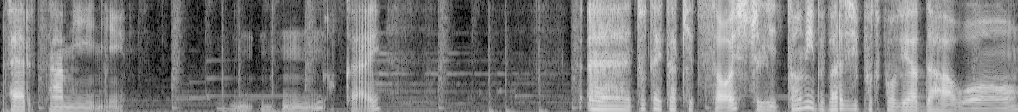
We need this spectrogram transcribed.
Pertamini. Mhm, Okej. E, Tutaj takie coś, czyli to mi by bardziej podpowiadało.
